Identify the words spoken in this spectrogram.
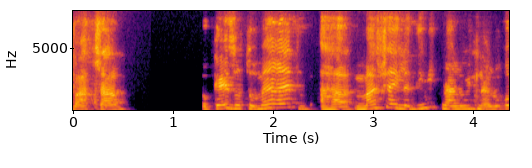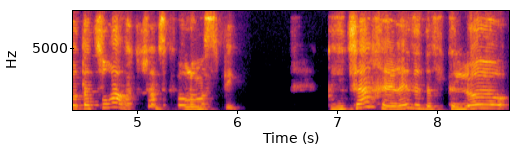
מה עכשיו? אוקיי? זאת אומרת, מה שהילדים התנהלו, התנהלו באותה צורה, רק עכשיו זה כבר לא מספיק. קבוצה אחרת זה דווקא לא,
